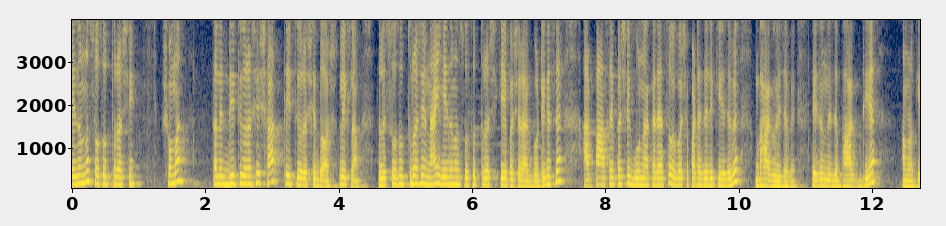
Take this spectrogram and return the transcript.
এই জন্য চতুর্থ রাশি সমান, তাহলে দ্বিতীয় রাশি সাত, তৃতীয় রাশি দশ, লিখলাম। তাহলে চতুর্থ রাশি নাই, এই জন্য চতুর্থ রাশিকে এই পাশে রাখব, ঠিক আছে? আর পাঁচ এই পাশে গুণ আকারে আছে, ওই পাশে পাঠিয়ে দিলে কি হয়ে যাবে? ভাগ হয়ে যাবে। এই জন্য যে ভাগ দিয়ে আমরা কি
